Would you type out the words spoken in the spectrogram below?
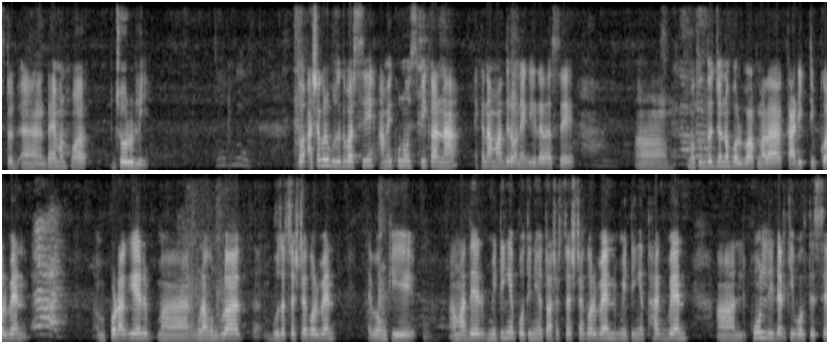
স্টার ডায়মন্ড হওয়া জরুরি। তো আশা করি বুঝতে পারছি, আমি কোনো স্পিকার না, এখানে আমাদের অনেক লিডার আছে। নতুনদের জন্য বলব, আপনারা কার্ড অ্যাক্টিভ করবেন প্রোডাক্টের গুণাগুণগুলো বোঝার চেষ্টা করবেন। এবং কি আমাদের মিটিংয়ে প্রতিনিয়ত আসার চেষ্টা করবেন মিটিংয়ে থাকবেন। কোন লিডার কি বলতেছে,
